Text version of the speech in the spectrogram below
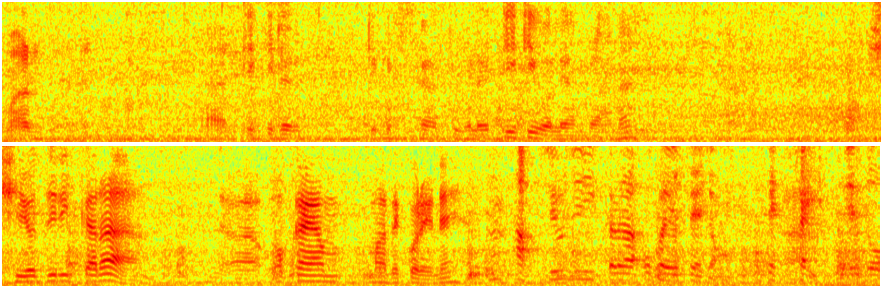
আমার টিকিটের টিকিট কী বলে টিটি বলে আমরা না 塩尻から岡山までこれねあ塩尻から岡山ステーションではいえっと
